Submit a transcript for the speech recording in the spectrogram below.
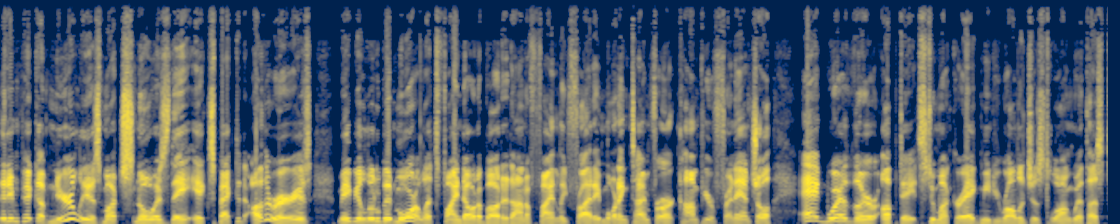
they didn't pick up nearly as much snow as they expected. Other areas, maybe a little bit more. Let's find out about it on a finally Friday morning. Time for our Compeer Financial Ag Weather Update. Stu Mucker, Ag Meteorologist, along with us.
